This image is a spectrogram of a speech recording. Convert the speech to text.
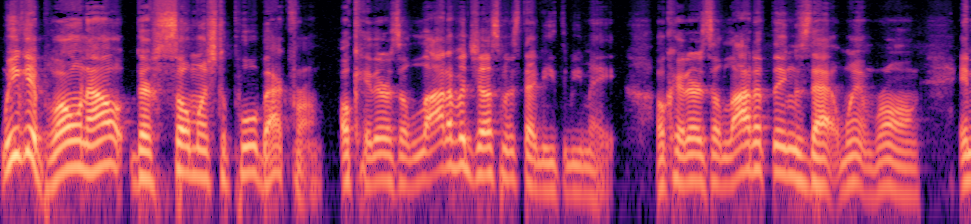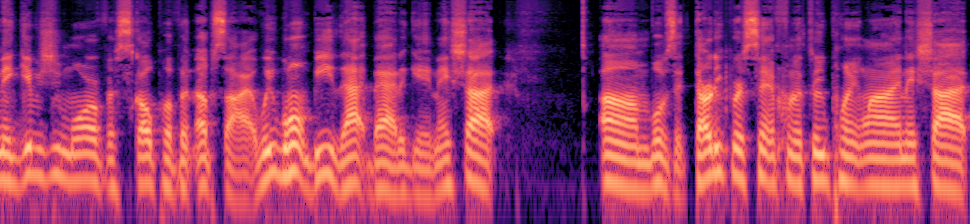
When you get blown out, there's so much to pull back from. Okay, there's a lot of adjustments that need to be made. Okay, there's a lot of things that went wrong, and it gives you more of a scope of an upside. We won't be that bad again. They shot um what was it 30% from the three-point line. They shot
